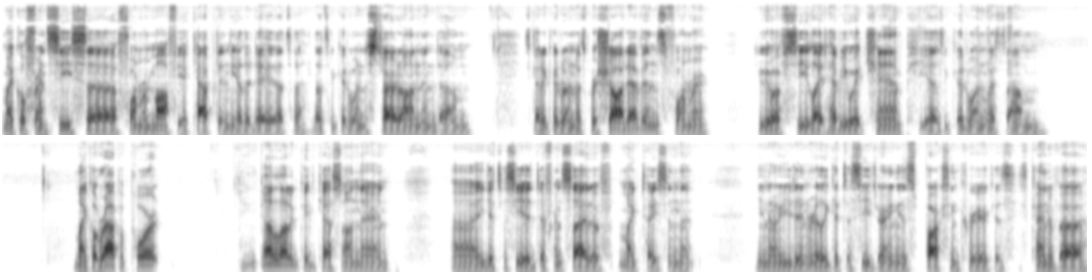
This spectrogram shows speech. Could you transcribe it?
Michael Franzese, uh, former Mafia captain, the other day. That's a that's a good one to start on, and um, he's got a good one with Rashad Evans, former UFC light heavyweight champ. He has a good one with um, Michael Rapaport got a lot of good guests on there, and uh, you get to see a different side of Mike Tyson that you know you didn't really get to see during his boxing career because he's kind of uh,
